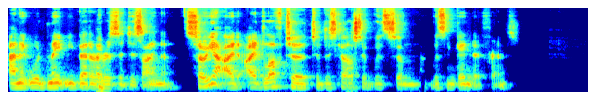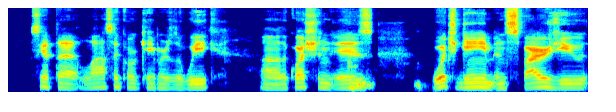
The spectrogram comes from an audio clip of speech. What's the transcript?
and it would make me better as a designer. So yeah, I'd I'd love to to discuss it with some with some game dev friends. Let's get that last Core Gamers of the week. Uh, the question Mm-hmm. is, which game inspires you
